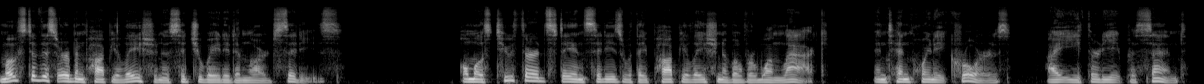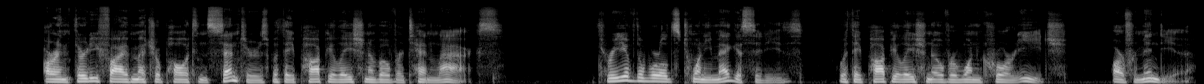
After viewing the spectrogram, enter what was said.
Most of this urban population is situated in large cities. Almost two thirds stay in cities with a population of over 1 lakh, and 10.8 crores, i.e., 38%, are in 35 metropolitan centers with a population of over 10 lakhs. Three of the world's 20 megacities, with a population over 1 crore each, are from India.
